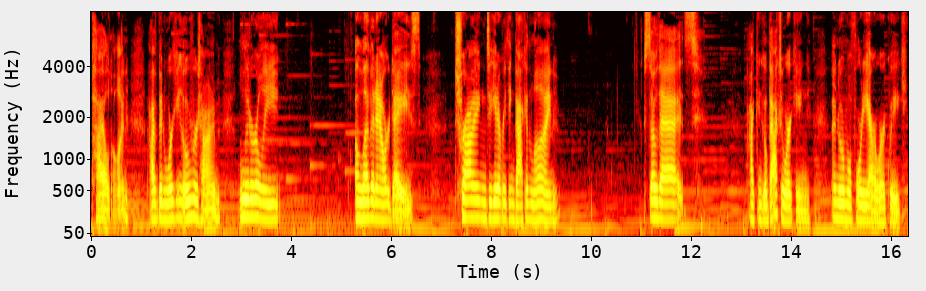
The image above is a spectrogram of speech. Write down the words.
piled on. I've been working overtime, literally 11 hour days, trying to get everything back in line so that I can go back to working a normal 40 hour work week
